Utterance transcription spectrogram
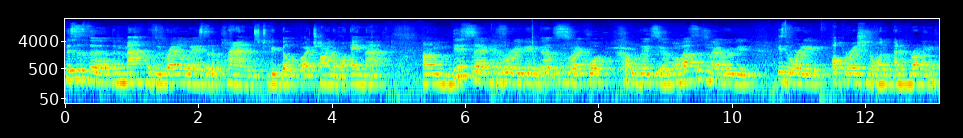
this is the, the map of the railways that are planned to be built by China, or a map. Um, this leg has already been built. This is what I caught a couple of weeks ago. Mombasa to Nairobi is already operational and, and running,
